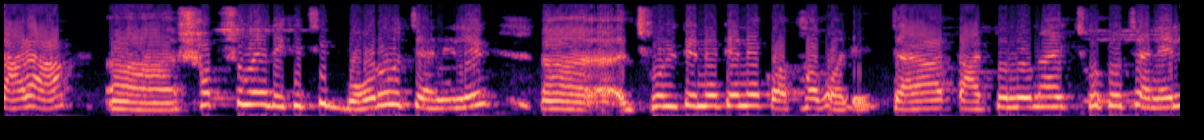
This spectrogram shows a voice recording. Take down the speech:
তারা সব সময় দেখেছি বড় চ্যানেলের ঝোল টেনে টেনে কথা বলে। যারা তার তুলনায় ছোট চ্যানেল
